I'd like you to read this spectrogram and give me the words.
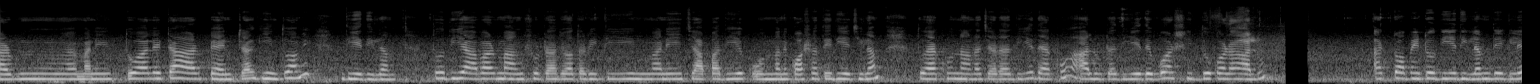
আর মানে তোয়ালেটা আর প্যান্টটা কিন্তু আমি দিয়ে দিলাম। তো দিয়ে আবার মাংসটা যথারীতি মানে চাপা দিয়ে মানে কষাতে দিয়েছিলাম। তো এখন নাড়াচাড়া দিয়ে দেখো, আলুটা দিয়ে দেবো আর সিদ্ধ করা আলু। আর টমেটো দিয়ে দিলাম দেখলে।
